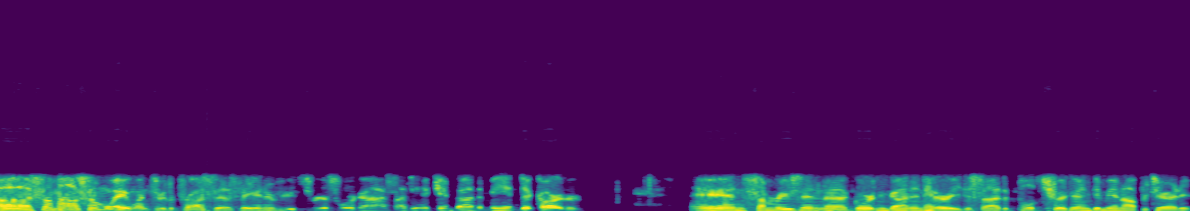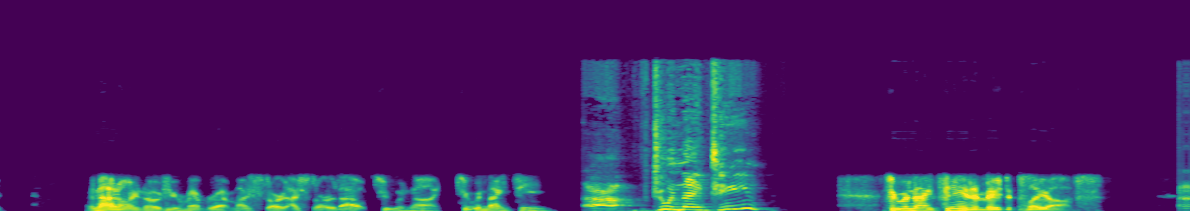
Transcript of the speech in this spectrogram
uh, somehow, some way, went through the process. They interviewed three or four guys. I think it came down to me and Dick Carter. And some reason, uh, Gordon Gund and Harry decided to pull the trigger and give me an opportunity. And I don't even know if you remember at my start. I started out two and nine, two and nineteen. Uh, two and nineteen two and nineteen and made the playoffs. Uh,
